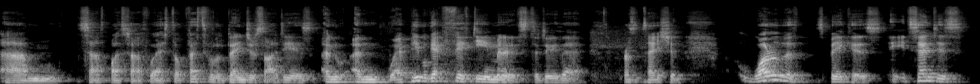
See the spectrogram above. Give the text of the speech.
um, South by Southwest or Festival of Dangerous Ideas, and and where people get 15 minutes to do their presentation. One of the speakers, he'd sent his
